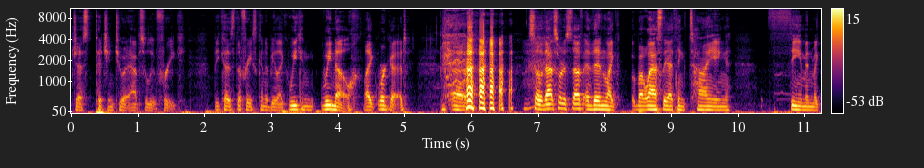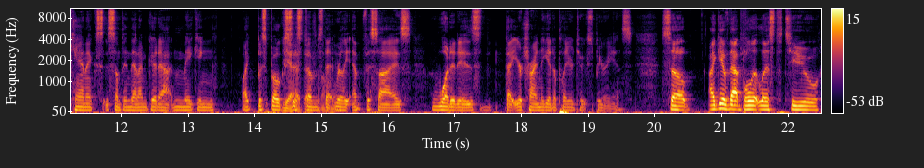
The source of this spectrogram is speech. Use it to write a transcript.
just pitching to an absolute freak because the freak's going to be like, we can, we know, like we're good. Um, so that sort of stuff, and then like, but lastly, I think tying theme and mechanics is something that I'm good at, and making like bespoke Yeah, systems that really emphasize what it is that you're trying to get a player to experience. So I give that bullet list to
